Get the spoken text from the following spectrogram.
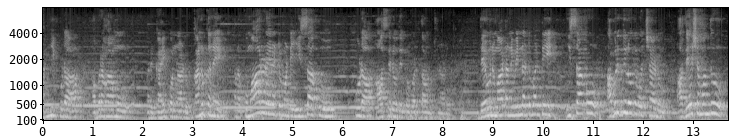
అన్నీ కూడా అబ్రహాము మరి గాయకొన్నాడు కనుకనే తన కుమారుడైనటువంటి ఇస్సాకు కూడా ఆశీర్వదింపబడతా ఉంటున్నాడు. దేవుని మాటను విన్నటువంటి ఇస్సాకు అభివృద్ధిలోకి వచ్చాడు. ఆ దేశమందు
